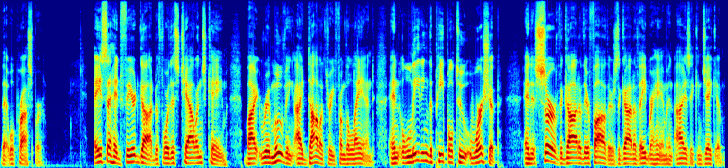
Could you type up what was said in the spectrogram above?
that will prosper. Asa had feared God before this challenge came by removing idolatry from the land and leading the people to worship and serve the God of their fathers, the God of Abraham and Isaac and Jacob.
